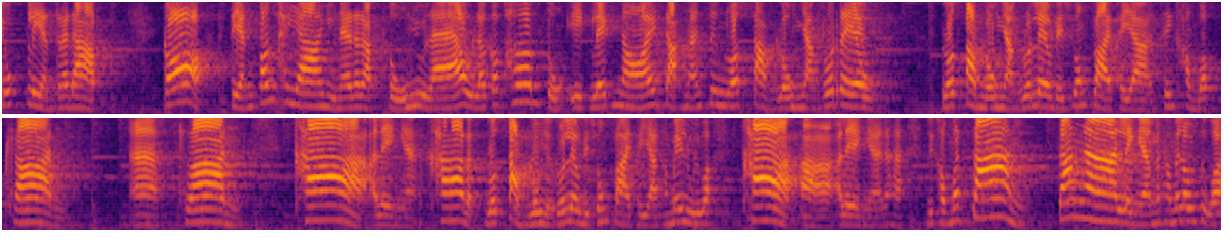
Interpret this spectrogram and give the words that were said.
ยุกต์เปลี่ยนระดับก็เสียงต้นพยางอยู่ในระดับสูงอยู่แล้ว แล้วก็เพิ่มสูงอีกเล็กน้อย จากนั้นจึงลดต่ำลงอย่างรวดเร็ว ลดต่ำลงอย่างรวดเร็วในช่วงปลายพยางค์เช่นคำว่าพล่านอ่าพล่านค่าอะไรอย่างเงี้ยค่าแบบลดต่ำลงอย่างรวดเร็วในช่วงปลายพยางค์ทำให้รู้เลยว่าค่าอ่าอะไรอย่างเงี้ยนะคะหรือคำว่าจ้างจ้างงานอะไรเงี้ยมันทำให้เรารู้สึกว่า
